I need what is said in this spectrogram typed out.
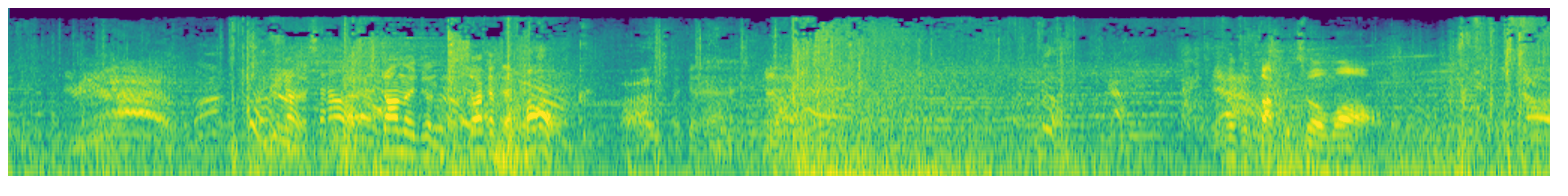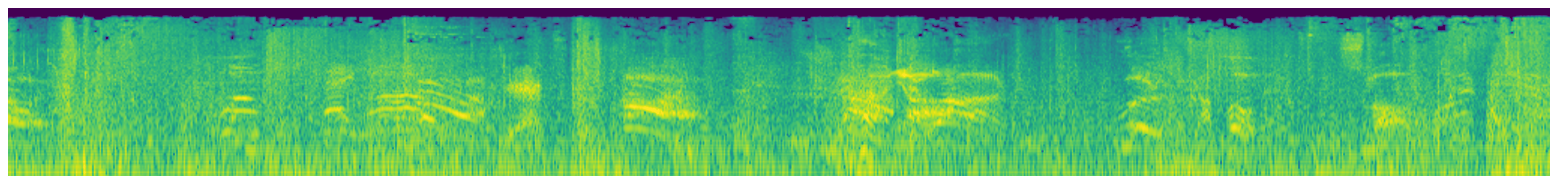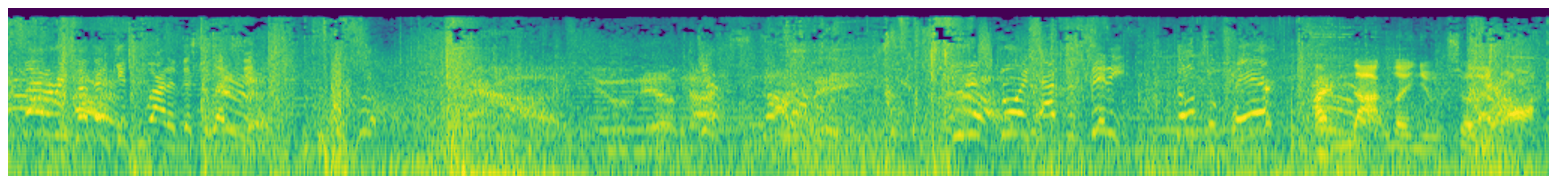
Trying to sound stronger than stronger than Hulk. Look at that. Look at bump into a wall. Worthy One. Flattery's not gonna get you out of this, Alexei. You will not stop me. You destroyed half the city. Don't you care? I'm not letting you show that rock.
